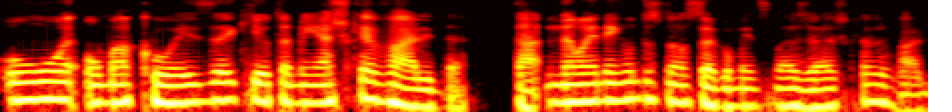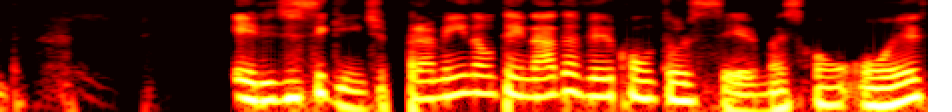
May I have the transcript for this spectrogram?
um- uma coisa que eu também acho que é válida, tá? Não é nenhum dos nossos argumentos, mas eu acho que é válida. Ele diz o seguinte: pra mim não tem nada a ver com o torcer, mas com o, er-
